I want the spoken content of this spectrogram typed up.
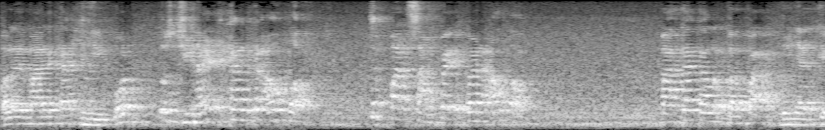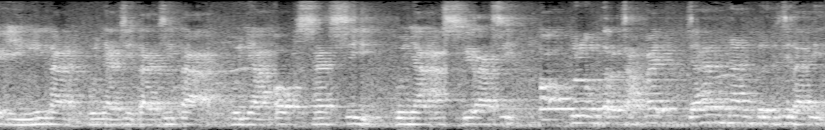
oleh malaikat dihimpun terus dinaikkan ke Allah. Cepat sampai kepada Allah maka kalau Bapak punya keinginan, punya cita-cita, punya obsesi, punya aspirasi, kok belum tercapai, jangan berkecil hati.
